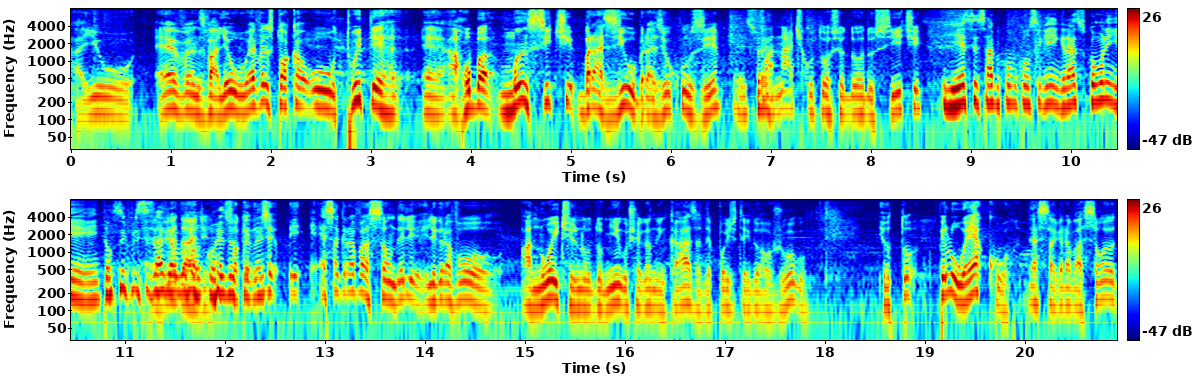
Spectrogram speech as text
Aí o Evans, valeu. O Evans toca o Twitter, é, arroba ManCityBrasil, Brasil, Brasil com Z. É isso aí. Fanático torcedor do City. E esse sabe como conseguir ingressos como ninguém. hein? Então, se precisar É de alguma coisa Só que também. isso- essa gravação dele, ele gravou à noite no domingo, chegando em casa, depois de ter ido ao jogo. eu tô. Pelo eco dessa gravação, eu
